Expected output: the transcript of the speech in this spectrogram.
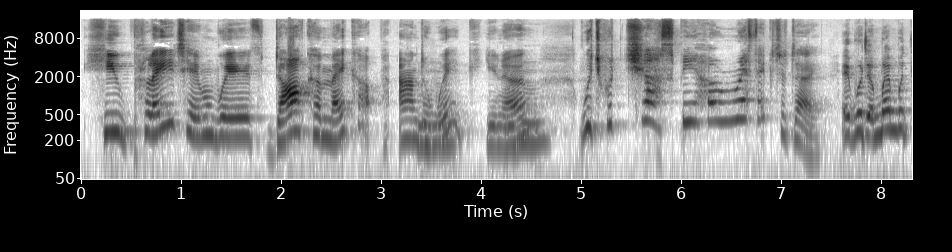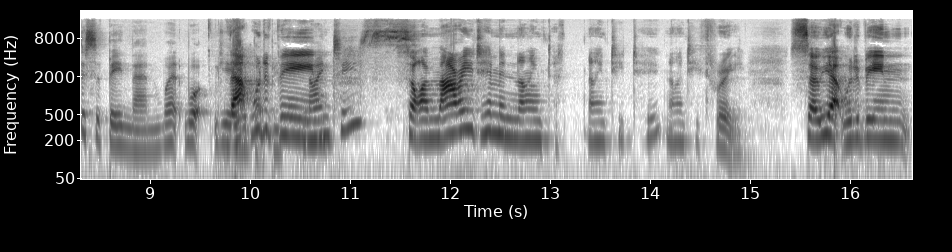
he played him with darker makeup and a mm-hmm. wig, you know, mm-hmm. which would just be horrific today. It would. And when would this have been then? What, what year? That would have been- nineties. So I married him in 90, 92, 93. So yeah, it would have been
